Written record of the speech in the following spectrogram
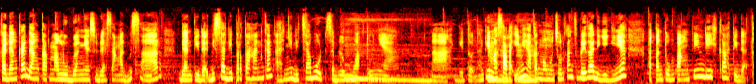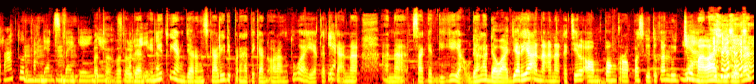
kadang-kadang karena lubangnya sudah sangat besar dan tidak bisa dipertahankan, akhirnya dicabut sebelum waktunya. Nah, gitu. Nanti Mhm, masalah ini mhm. akan memunculkan seperti tadi giginya akan tumpang tindih kah, tidak teratur kah Mhm, dan sebagainya. Betul betul Seperti dan itu. Ini tuh yang jarang sekali diperhatikan orang tua ya ketika anak anak sakit gigi ya udahlah udah wajar ya anak-anak kecil ompong kropos gitu kan lucu Ya. malah gitu kan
